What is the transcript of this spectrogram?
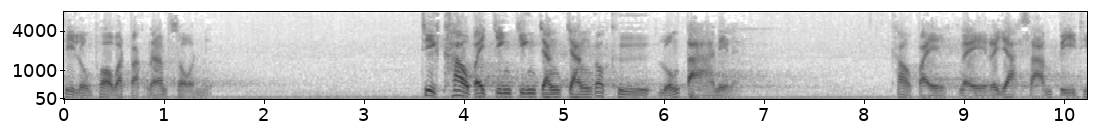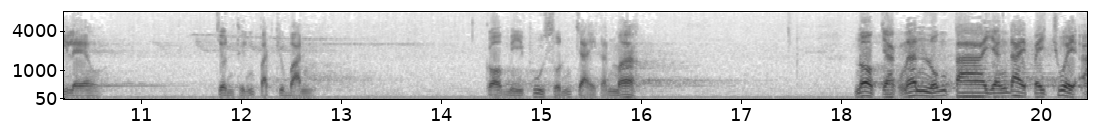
ที่หลวงพ่อวัดปากน้ำสอนที่เข้าไปจริง ๆ จัง ๆ ก็คือหลวงตานี่แหละ เข้าไปในระยะสามปีที่แล้ว จนถึงปัจจุบัน ก็มีผู้สนใจกันมาก นอกจากนั้นหลวงตายังได้ไปช่วยอ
